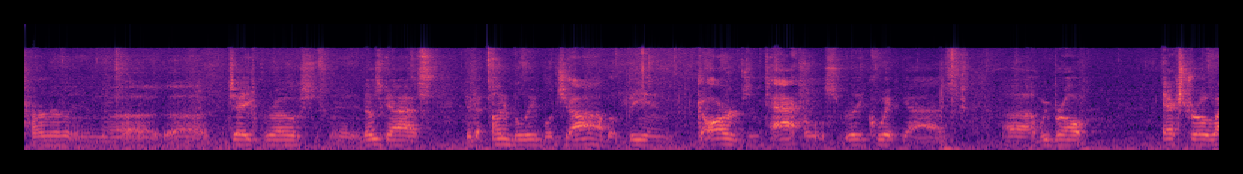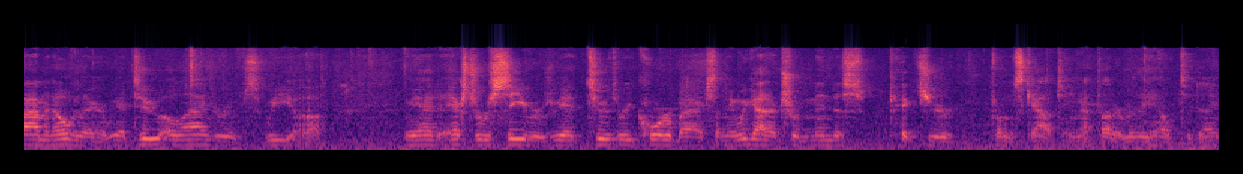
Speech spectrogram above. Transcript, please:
Turner and uh, uh, Jake Gross, and those guys did an unbelievable job of being guards and tackles, really quick guys. Uh, we brought extra O linemen over there. We had two O line groups. We uh, we had extra receivers. We had two or three quarterbacks. I mean, we got a tremendous picture from the scout team. I thought it really helped today.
